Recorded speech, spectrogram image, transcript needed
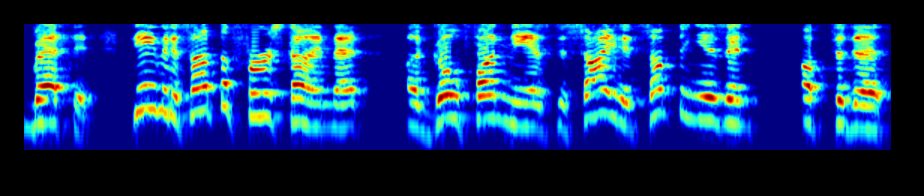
method. David, it's not the first time that a GoFundMe has decided something isn't up to the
